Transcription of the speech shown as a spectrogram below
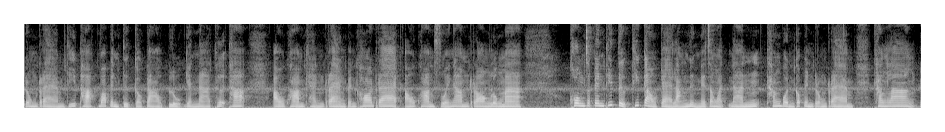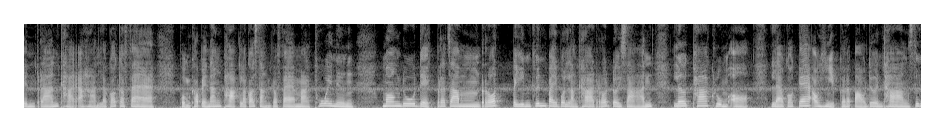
โรงแรมที่พักว่าเป็นตึกเก่าๆ ปลูกอย่างนาเทอะทะ เอาความแข็งแรงเป็นข้อแรก เอาความสวยงามรองลงมา คงจะเป็นที่ตึกที่เก่าแก่หลังหนึ่งในจังหวัดนั้น ข้างบนก็เป็นโรงแรม ข้างล่างเป็นร้านขายอาหารแล้วก็กาแฟ ผมเข้าไปนั่งพักแล้วก็สั่งกาแฟมาถ้วยหนึ่ง มองดูเด็กประจำรถปีนขึ้นไปบนหลังคารถโดยสาร เลิกผ้าคลุมออก แล้วก็แก้เอาหีบกระเป๋าเดินทาง ซึ่ง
